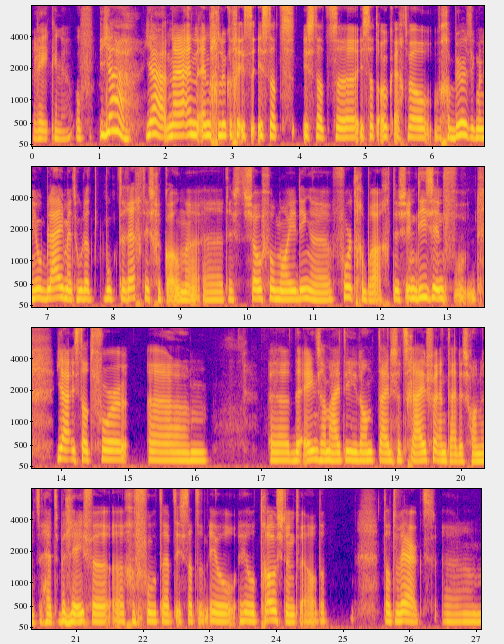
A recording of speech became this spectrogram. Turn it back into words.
rekenen. Of Ja, ja, nou ja, en, en gelukkig is, is, dat, is, dat, eh, is dat ook echt wel gebeurd. Ik ben heel blij met hoe dat boek terecht is gekomen. Eh, het heeft zoveel mooie dingen voortgebracht. Dus in die zin, ja, is dat voor ehm, eh, de eenzaamheid die je dan tijdens het schrijven en tijdens gewoon het, het beleven eh, gevoeld hebt, is dat een heel, heel troostend wel. Dat, dat werkt. Ehm,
